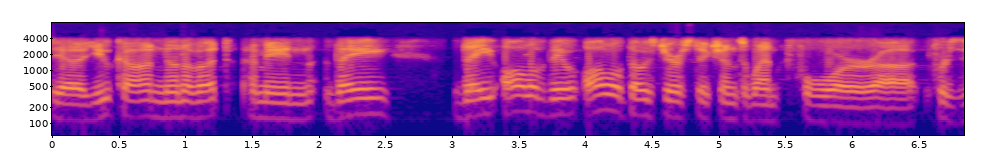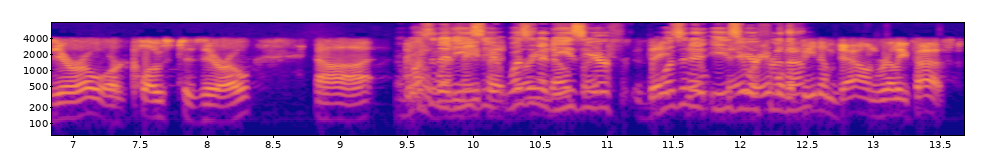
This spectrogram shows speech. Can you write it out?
uh, Yukon, Nunavut. I mean, they they all of the all of those jurisdictions went for uh, for zero or close to zero. Uh, wasn't it easier? Wasn't it easier? For, they, wasn't they, it easier they for them? to beat them down really fast?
